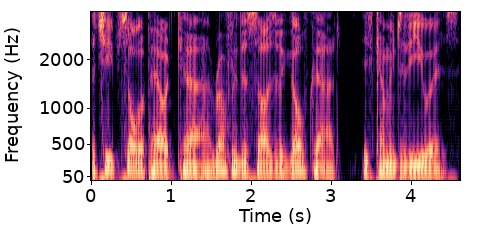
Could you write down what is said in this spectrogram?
a cheap solar powered car, roughly the size of a golf cart, is coming to the US.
